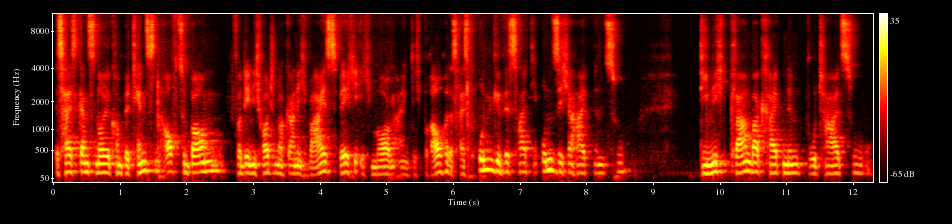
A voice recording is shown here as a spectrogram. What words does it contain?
Es heißt, ganz neue Kompetenzen aufzubauen, von denen ich heute noch gar nicht weiß, welche ich morgen eigentlich brauche. Das heißt, Ungewissheit, die Unsicherheit nimmt zu, die Nichtplanbarkeit nimmt brutal zu,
